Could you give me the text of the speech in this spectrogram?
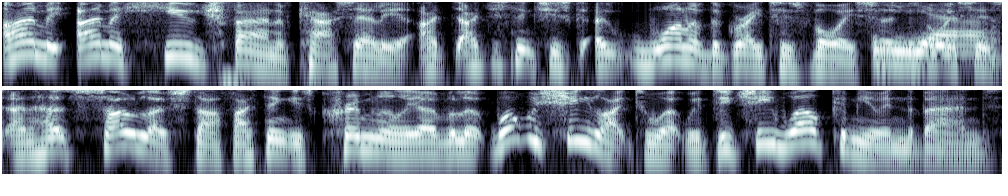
I'm a, I'm a huge fan of Cass Elliot. I, I just think she's uh, one of the greatest voice, uh, Yeah. voices, and her solo stuff I think is criminally overlooked. What was she like to work with? Did she welcome you in the band?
